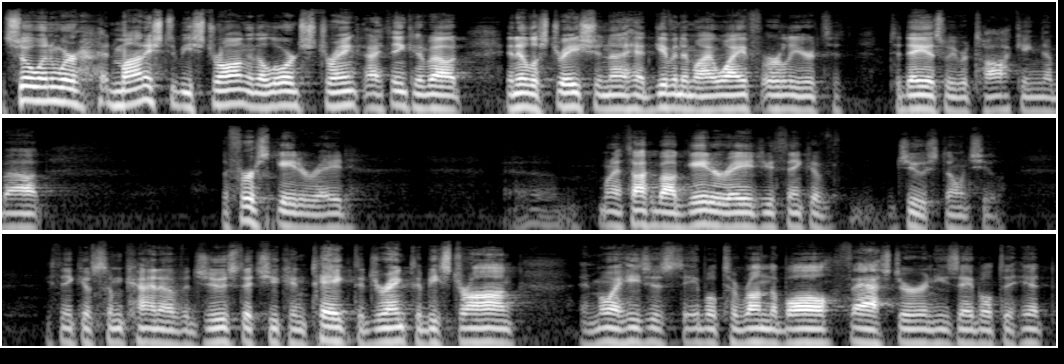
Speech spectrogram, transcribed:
So, when we're admonished to be strong in the Lord's strength, I think about an illustration I had given to my wife earlier to, today as we were talking about the first Gatorade. Um, when I talk about Gatorade, you think of juice, don't you? You think of some kind of a juice that you can take to drink to be strong. And boy, he's just able to run the ball faster and he's able to hit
